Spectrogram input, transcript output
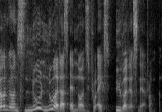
Hören wir uns nun nur das M90 Pro X über der Snare Drum an.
